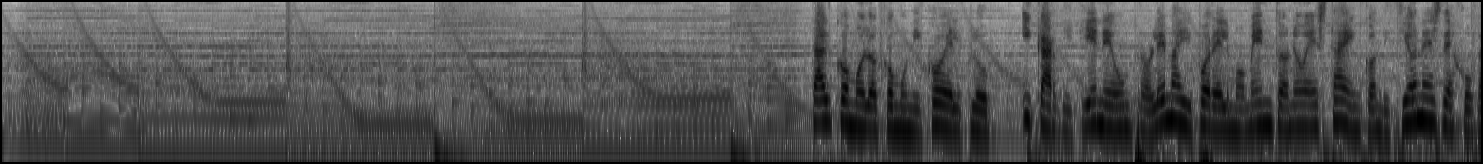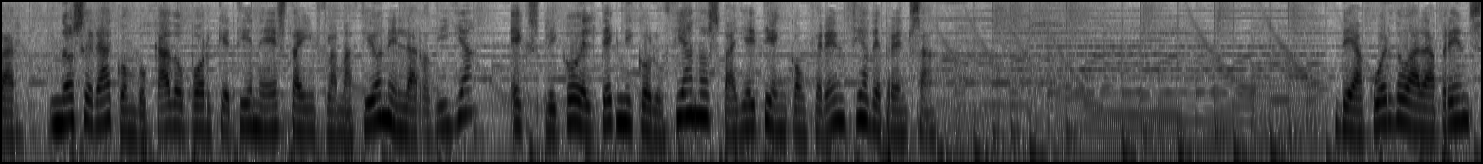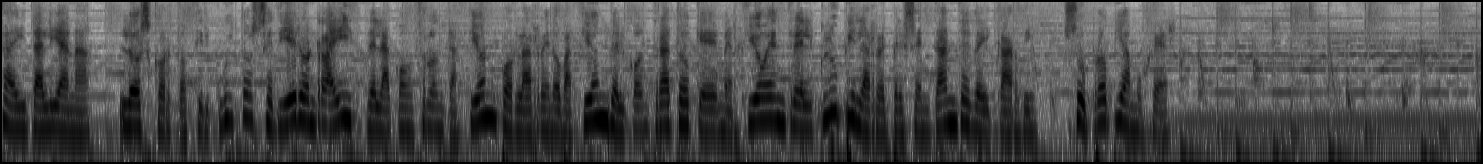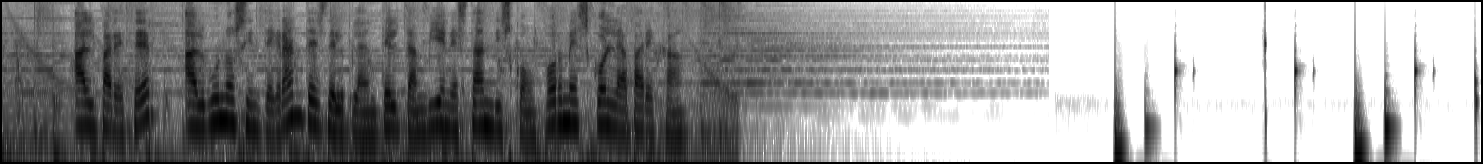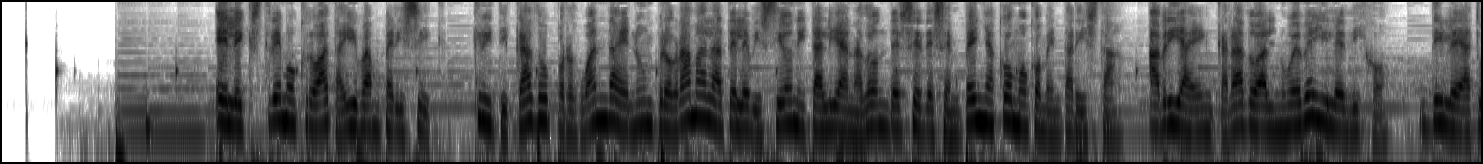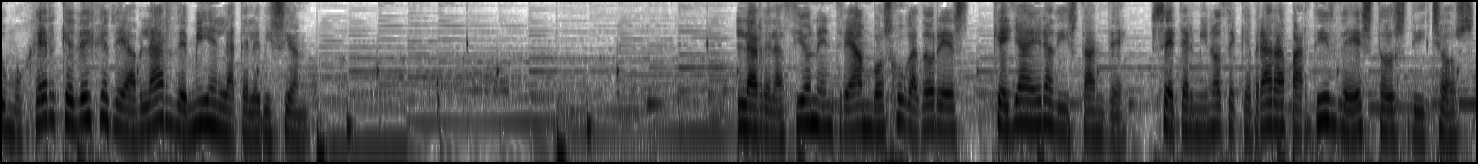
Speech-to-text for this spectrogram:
Tal como lo comunicó el club, Icardi tiene un problema y por el momento no está en condiciones de jugar, no será convocado porque tiene esta inflamación en la rodilla, explicó el técnico Luciano Spalletti en conferencia de prensa. De acuerdo a la prensa italiana, los cortocircuitos se dieron raíz de la confrontación por la renovación del contrato que emergió entre el club y la representante de Icardi, su propia mujer. Al parecer, algunos integrantes del plantel también están disconformes con la pareja. El extremo croata Ivan Perisic, criticado por Wanda en un programa la televisión italiana donde se desempeña como comentarista, habría encarado al 9 y le dijo, dile a tu mujer que deje de hablar de mí en la televisión. La relación entre ambos jugadores, que ya era distante, se terminó de quebrar a partir de estos dichos.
